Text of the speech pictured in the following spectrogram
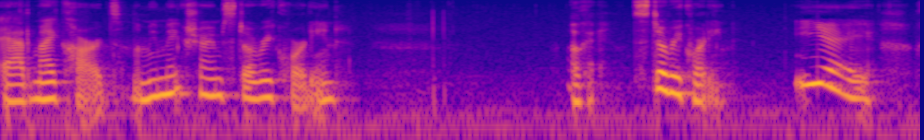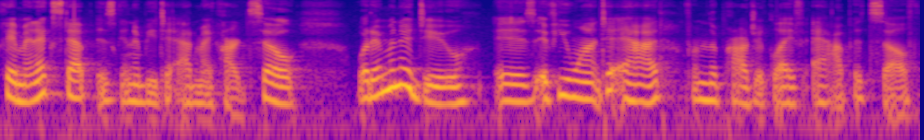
add my cards. Let me make sure I'm still recording. Okay, still recording. Yay. Okay, my next step is going to be to add my cards. So what I'm going to do is if you want to add from the Project Life app itself,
